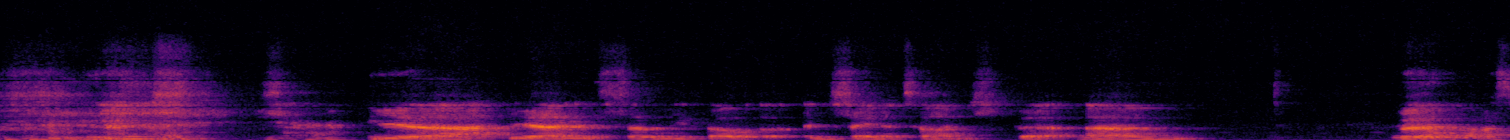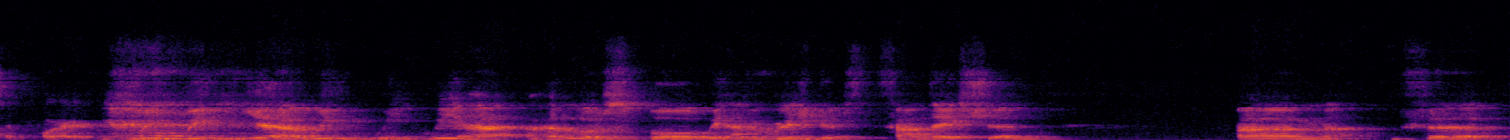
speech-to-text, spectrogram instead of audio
yeah. yeah, yeah, it certainly felt insane at times, but um, we had a lot of support. we, we, yeah, we, we, we had, had a lot of support. We had a really good foundation um, that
